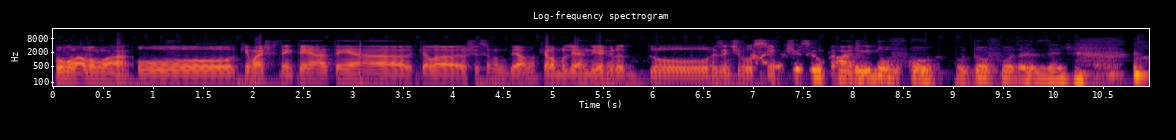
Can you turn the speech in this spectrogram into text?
Vamos lá, vamos lá. O que mais que tem? Tem a, tem a aquela, eu esqueci o nome dela, aquela mulher negra do Resident Evil 5, esqueci Eu parei O no. tofu. O tofu do Resident Evil.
